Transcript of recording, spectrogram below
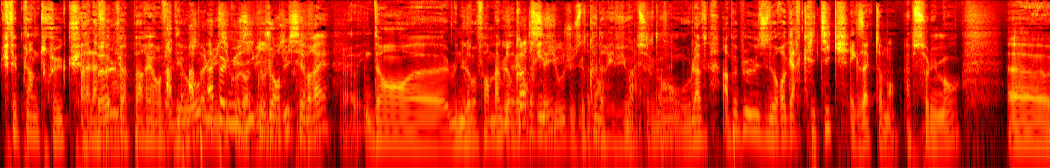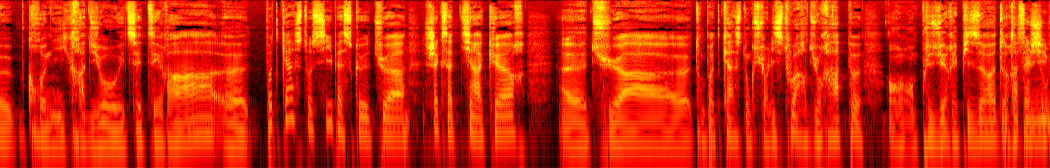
Tu fais plein de trucs. À la Apple. fois, tu apparais en Apple- vidéo. Apple Music Music aujourd'hui, c'est vrai. Ouais, oui. Dans euh, le nouveau format que le vous code lancé. review, Le justement. code review, Ouais, absolument. fait. Où là, un peu plus de regard critique. Exactement. Absolument. Euh, chronique, radio, etc. Euh, podcast aussi parce que tu as, je sais que ça te tient à cœur. Euh, tu as euh, ton podcast donc sur l'histoire du rap en, en plusieurs épisodes. Tout à fait. Chez,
